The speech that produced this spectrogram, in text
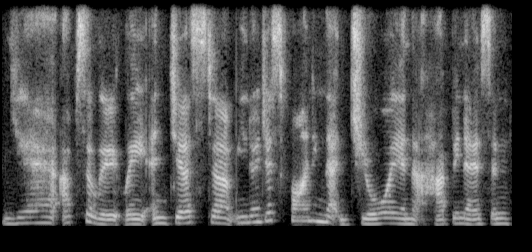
Yeah, absolutely. And just, um, you know, just finding that joy and that happiness. And,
